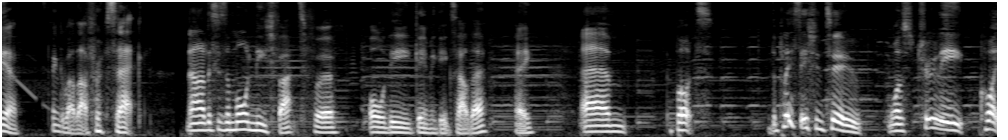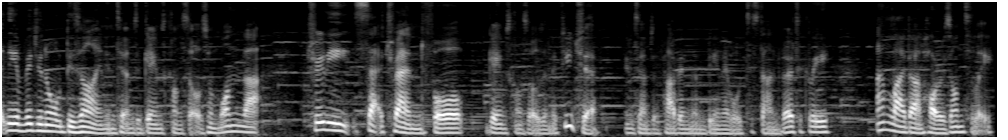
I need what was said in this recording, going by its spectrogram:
Yeah, think about that for a sec. Now, this is a more niche fact for all the gamer geeks out there. Hey. Um, but the PlayStation 2 was truly quite the original design in terms of games consoles and one that truly set a trend for games consoles in the future in terms of having them being able to stand vertically and lie down horizontally.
